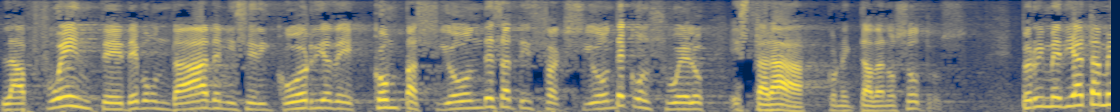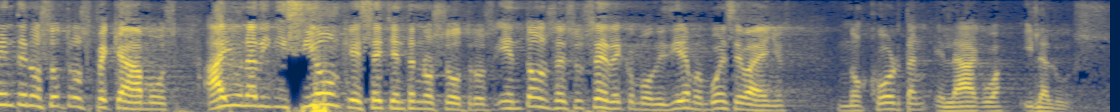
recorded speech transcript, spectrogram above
la fuente de bondad, de misericordia, de compasión, de satisfacción, de consuelo, estará conectada a nosotros. Pero inmediatamente nosotros pecamos, hay una división que es hecha entre nosotros y entonces sucede, como diríamos en buen cebaeños, nos cortan el agua y la luz.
